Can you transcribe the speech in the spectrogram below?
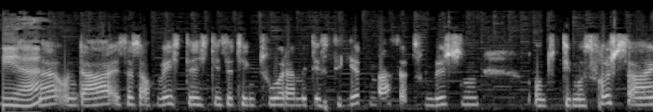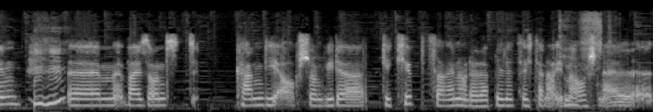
Ja. Ne? Und da ist es auch wichtig, diese Tinktur dann mit destilliertem Wasser zu mischen. Und die muss frisch sein, mhm. ähm, weil sonst kann die auch schon wieder gekippt sein oder da bildet sich dann auch eben auch schnell äh,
